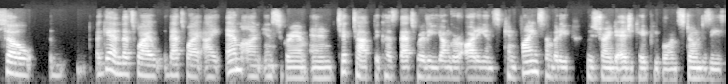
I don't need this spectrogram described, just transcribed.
So again that's why that's why i am on instagram and tiktok because that's where the younger audience can find somebody who's trying to educate people on stone disease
